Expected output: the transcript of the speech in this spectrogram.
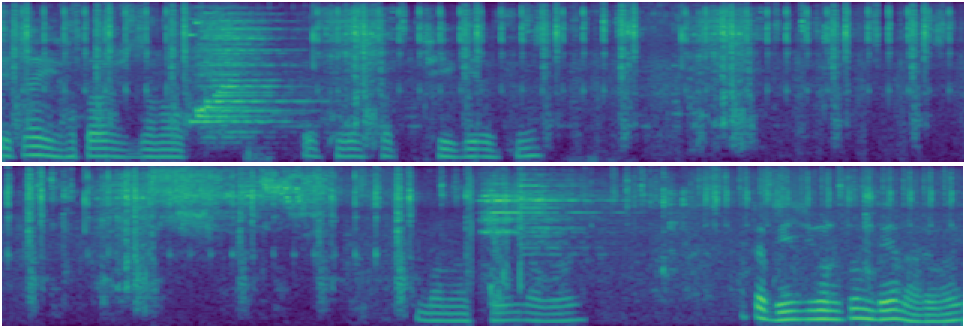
এটাই হতাশজনক। সব ঠিকই আছে। বিশ ঘন্টন দে না রে ভাই।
